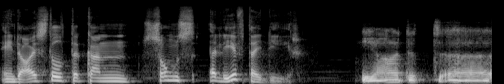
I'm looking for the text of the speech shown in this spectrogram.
en daai stilte kan soms 'n leeftyd duur. Ja, dit uh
